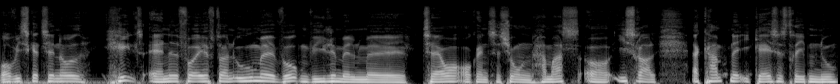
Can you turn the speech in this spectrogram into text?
Hvor vi skal til noget helt andet, for efter en uge med våbenhvile mellem øh, terrororganisationen Hamas og Israel, er kampene i Gazastriben nu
